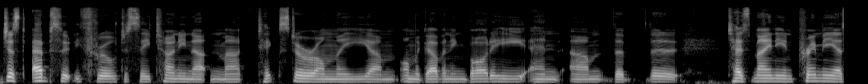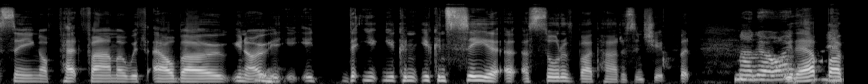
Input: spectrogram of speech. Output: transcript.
just absolutely thrilled to see Tony Nutt and Mark Textor on the um, on the governing body, and um, the the Tasmanian Premier seeing off Pat Farmer with Albo. You know, mm. it, it, that you, you can you can see a, a sort of bipartisanship, but Margo, without bi-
